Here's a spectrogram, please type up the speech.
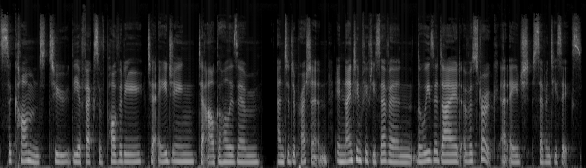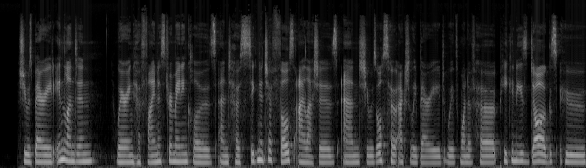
succumbed to the effects of poverty, to aging, to alcoholism, and to depression. In 1957, Luisa died of a stroke at age 76. She was buried in London wearing her finest remaining clothes and her signature false eyelashes. And she was also actually buried with one of her Pekingese dogs who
